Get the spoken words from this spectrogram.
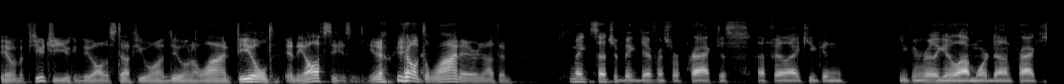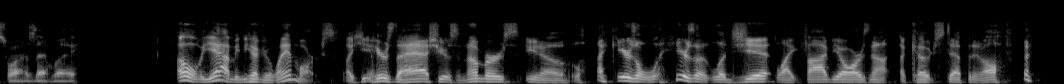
you know, in the future, you can do all the stuff you want to do on a line field in the off season. You know, you don't have to line it or nothing. Makes such a big difference for practice. I feel like you can you can really get a lot more done practice wise that way. Oh yeah, I mean you have your landmarks. Like here's the hash, here's the numbers. You know, like here's a here's a legit like five yards, not a coach stepping it off.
